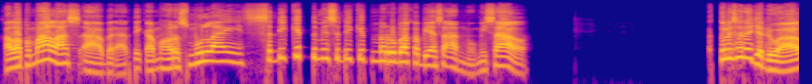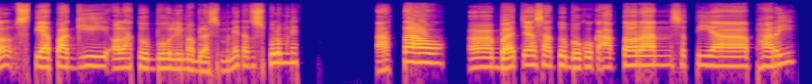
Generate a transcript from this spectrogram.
Kalau pemalas, ah berarti kamu harus mulai sedikit demi sedikit merubah kebiasaanmu. Misal, tulis ada jadwal setiap pagi olah tubuh 15 menit atau 10 menit. Atau uh, baca satu buku keaktoran setiap hari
